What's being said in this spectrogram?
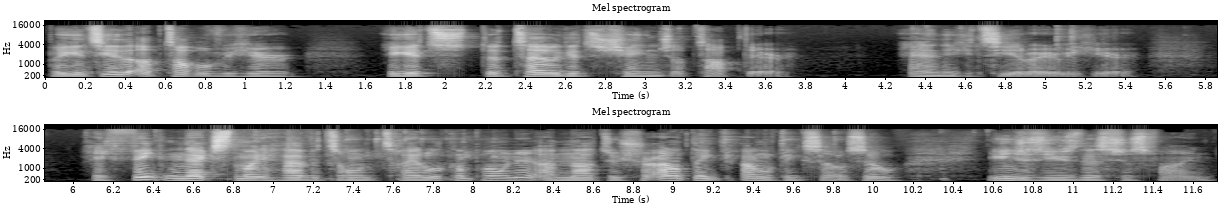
but you can see the up top over here. It gets the title gets changed up top there, and you can see it right over here. I think Next might have its own title component. I'm not too sure. I don't think I don't think so. So you can just use this just fine.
